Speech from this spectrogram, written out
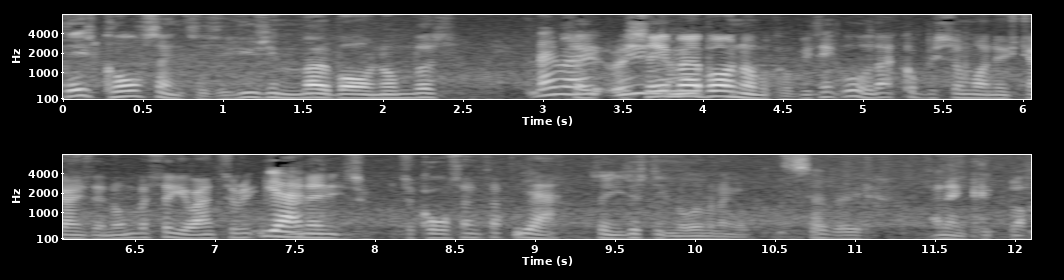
These call centres are using mobile numbers. They're So rude. you see a mobile number club, you think, oh, that could be someone who's changed their number, so you answer it, Yeah. and then it's, it's a call centre. Yeah, So you just ignore them and hang up, so rude. and then click block.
